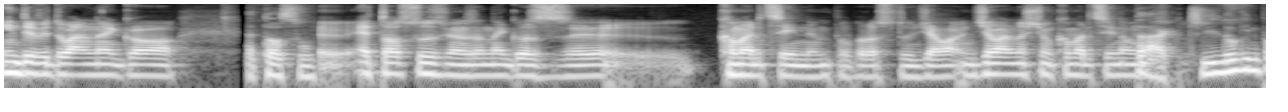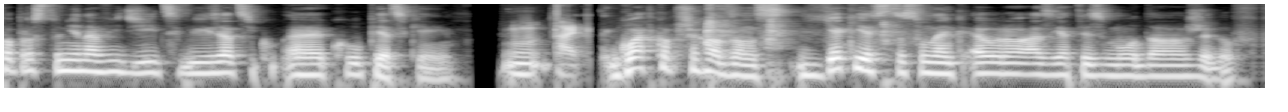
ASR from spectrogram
indywidualnego etosu, etosu związanego z komercyjnym po prostu, działa, działalnością komercyjną. Tak, czyli Dugin po prostu nienawidzi cywilizacji e, kupieckiej. Mm, tak. Gładko przechodząc, jaki jest stosunek euroazjatyzmu do Żydów?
